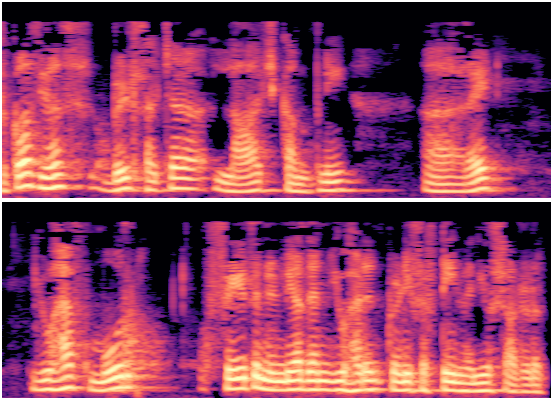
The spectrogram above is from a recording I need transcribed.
because you have built such a large company, uh, right? You have more faith in India than you had in 2015 when you started up.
